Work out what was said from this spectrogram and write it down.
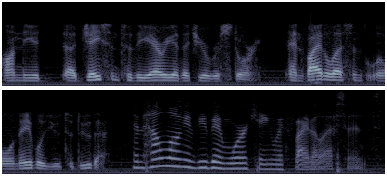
on the adjacent to the area that you're restoring. And Vital Essence will enable you to do that. And how long have you been working with Vital Essence?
